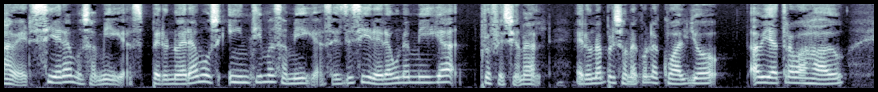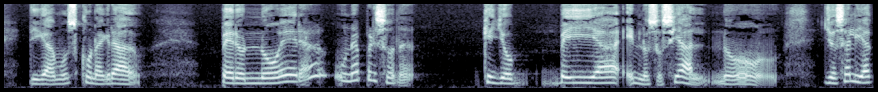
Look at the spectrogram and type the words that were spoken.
A ver, sí éramos amigas, pero no éramos íntimas amigas, es decir, era una amiga profesional, era una persona con la cual yo había trabajado, digamos, con agrado, pero no era una persona que yo veía en lo social, no, yo salía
